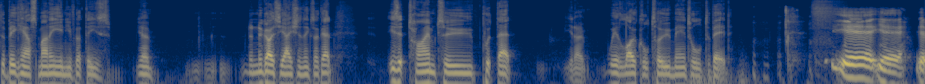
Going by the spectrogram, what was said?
the big house money and you've got these, you know, n- negotiations things like that, is it time to put that, you know, we're local to mantle to bed? Yeah, yeah, yeah.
